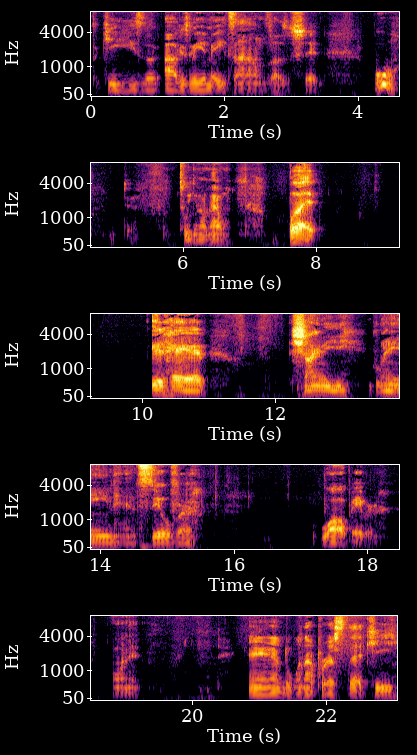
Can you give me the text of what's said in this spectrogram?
the keys, obviously it made sounds. I shit. Ooh, tweaking on that one. But it had shiny green and silver wallpaper on it. And when I pressed that key,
